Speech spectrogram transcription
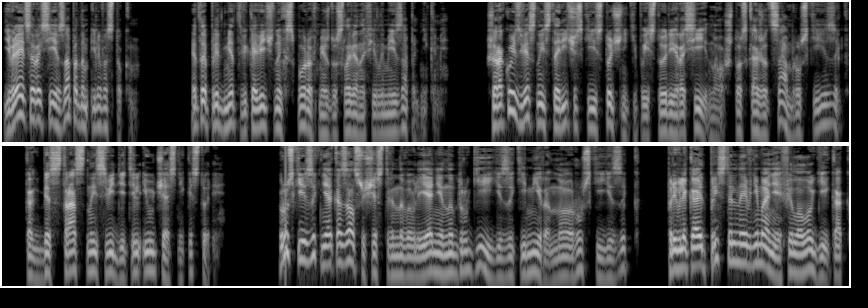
Является Россия Западом или Востоком? Это предмет вековечных споров между славянофилами и западниками. Широко известны исторические источники по истории России, но что скажет сам русский язык, как бесстрастный свидетель и участник истории? Русский язык не оказал существенного влияния на другие языки мира, но русский язык привлекает пристальное внимание филологии как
